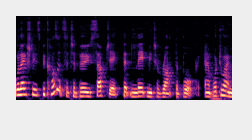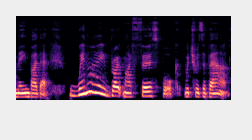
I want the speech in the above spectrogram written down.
Well, actually, it's because it's a taboo subject that led me to write the book. And what do I mean by that? When I wrote my first book, which was about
